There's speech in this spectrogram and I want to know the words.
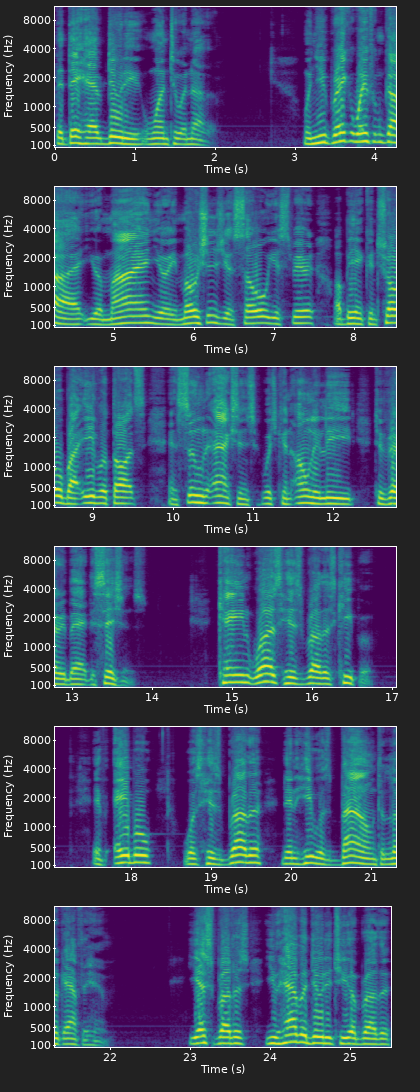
that they have duty one to another. When you break away from God, your mind, your emotions, your soul, your spirit are being controlled by evil thoughts and soon actions which can only lead to very bad decisions. Cain was his brother's keeper. If Abel was his brother, then he was bound to look after him. Yes, brothers, you have a duty to your brother.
